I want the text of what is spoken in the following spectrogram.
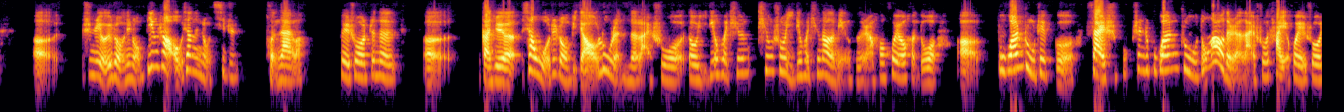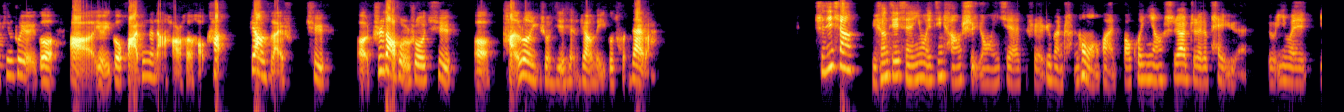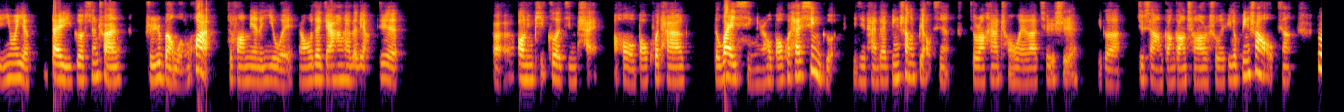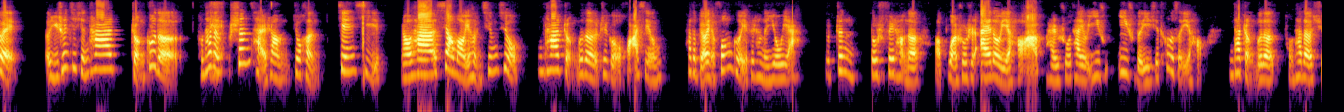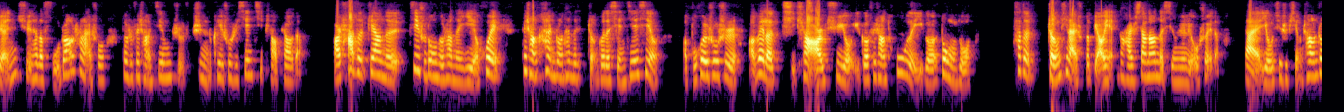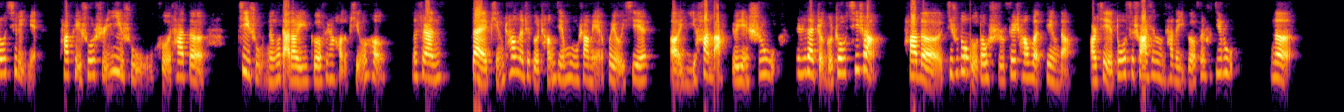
呃，甚至有一种那种冰上偶像的那种气质存在了。所以说，真的呃，感觉像我这种比较路人的来说，都一定会听听说，一定会听到的名字，然后会有很多呃不关注这个赛事，不甚至不关注冬奥的人来说，他也会说听说有一个啊有一个滑冰的男孩很好看，这样子来去呃知道或者说去呃谈论羽生结弦这样的一个存在吧。实际上。羽生结弦因为经常使用一些就是日本传统文化，包括阴阳师啊之类的配乐，就因为也因为也带一个宣传是日本文化这方面的意味，然后再加上他的两届呃奥林匹克金牌，然后包括他的外形，然后包括他性格以及他在冰上的表现，就让他成为了确实是一个就像刚刚陈老师说的一个冰上偶像。对，呃，羽生结弦他整个的。从他的身材上就很纤细，然后他相貌也很清秀，他整个的这个滑行，他的表演风格也非常的优雅，就真都是非常的啊，不管说是 idol 也好啊，还是说他有艺术艺术的一些特色也好，他整个的从他的选曲、他的服装上来说都是非常精致，甚至可以说是仙气飘飘的。而他的这样的技术动作上呢，也会非常看重他的整个的衔接性。啊，不会说是啊，为了起跳而去有一个非常突兀的一个动作，它的整体来说的表演都还是相当的行云流水的。在尤其是平昌周期里面，它可以说是艺术和它的技术能够达到一个非常好的平衡。那虽然在平昌的这个长节目上面会有一些呃遗憾吧，有一点失误，但是在整个周期上，它的技术动作都是非常稳定的，而且也多次刷新了它的一个分数记录。那。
